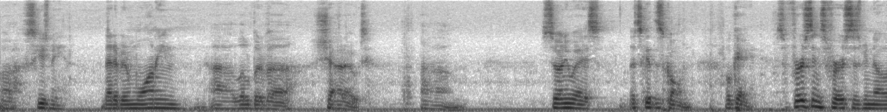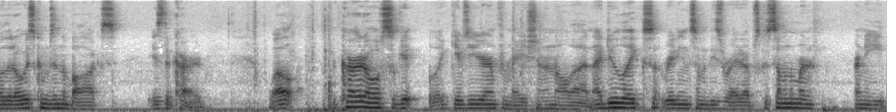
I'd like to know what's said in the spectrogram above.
oh, excuse me, that have been wanting uh, a little bit of a shout out. Um, so, anyways, let's get this going. Okay, so first things first, as we know, that always comes in the box is the card. Well, the card also get like gives you your information and all that, and I do like reading some of these write-ups because some of them are are neat,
